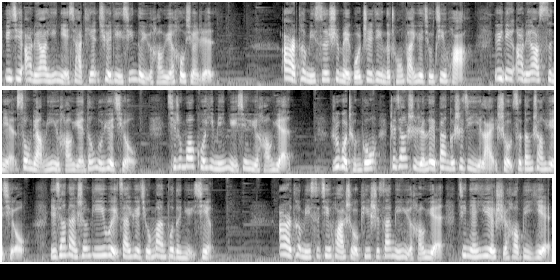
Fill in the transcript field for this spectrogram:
预计二零二一年夏天确定新的宇航员候选人。阿尔特弥斯是美国制定的重返月球计划。预定二零二四年送两名宇航员登陆月球，其中包括一名女性宇航员。如果成功，这将是人类半个世纪以来首次登上月球，也将诞生第一位在月球漫步的女性。阿尔特弥斯计划首批十三名宇航员今年一月十号毕业，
